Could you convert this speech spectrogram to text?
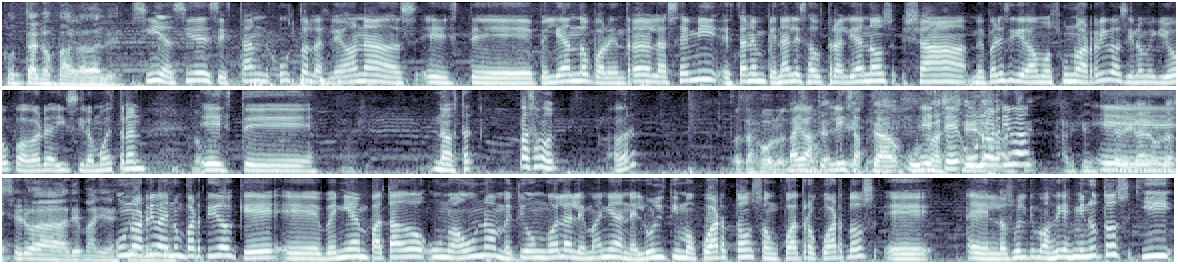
Contanos, Maga, dale. Sí, así es. Están justo las leonas este, peleando por entrar a la semi. Están en penales australianos. Ya me parece que vamos uno arriba, si no me equivoco. A ver ahí si lo muestran. Este. No, está. Pasamos. A ver. Lo atajó, lo Ahí atajó. va, listo. Está 1 a Este, 0. uno arriba, Argentina le gana eh, 1 a 0 a Alemania. en Uno este arriba en un partido que eh, venía empatado uno a uno, metió un gol a Alemania en el último cuarto, son cuatro cuartos, eh, en los últimos 10 minutos y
